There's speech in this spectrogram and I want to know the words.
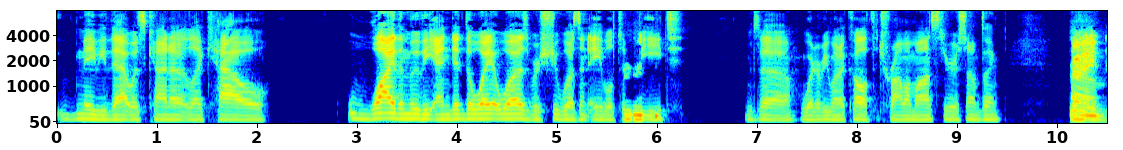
maybe that was kind of like how why the movie ended the way it was, where she wasn't able to mm-hmm. beat the whatever you want to call it, the trauma monster or something. Right. Um,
